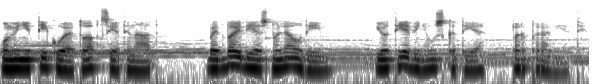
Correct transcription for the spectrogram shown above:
un viņi tikoja to apcietināt, bet baidies no ļaudīm, jo tie viņu uzskatīja par pravieti.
